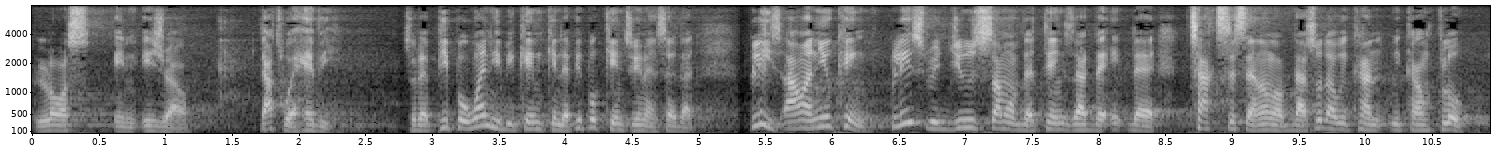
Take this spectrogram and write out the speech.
laws in Israel that were heavy. So the people, when he became king, the people came to him and said that, please, our new king, please reduce some of the things that the, the taxes and all of that, so that we can we can flow.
